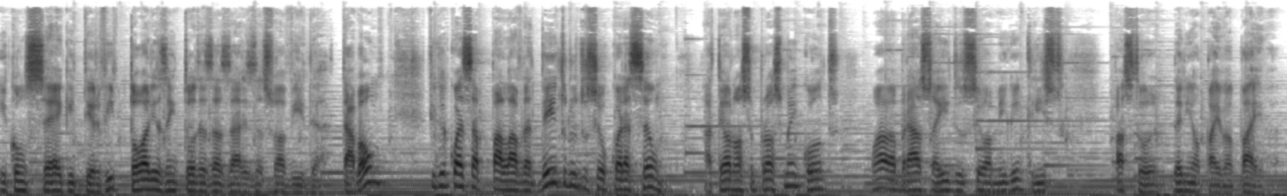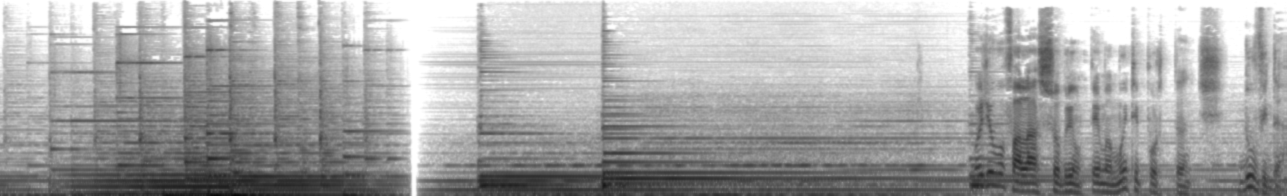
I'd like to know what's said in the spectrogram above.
e consegue ter vitórias em todas as áreas da sua vida, tá bom? Fica com essa palavra dentro do seu coração. Até o nosso próximo encontro. Um abraço aí do seu amigo em Cristo, pastor Daniel Paiva Paiva. Hoje eu vou falar sobre um tema muito importante: dúvida.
